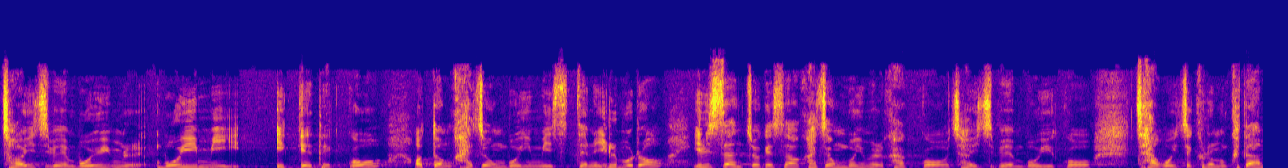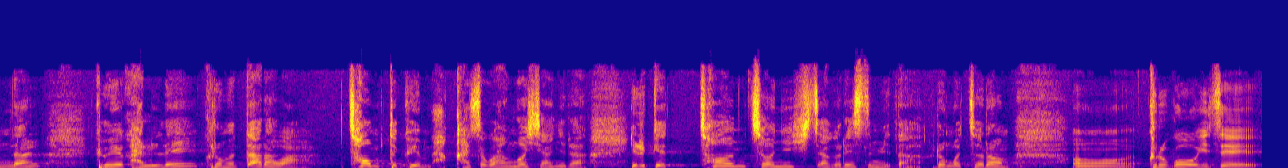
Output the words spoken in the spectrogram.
저희 집에 모임을 모임이 있게 됐고 어떤 가족 모임이 있을 때는 일부러 일산 쪽에서 가족 모임을 갖고 저희 집에 모이고 자고 이제 그러면 그 다음 날 교회 갈래? 그러면 따라와. 처음부터 교회 막 가자고 한 것이 아니라 이렇게 천천히 시작을 했습니다. 그런 것처럼 어 그리고 이제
